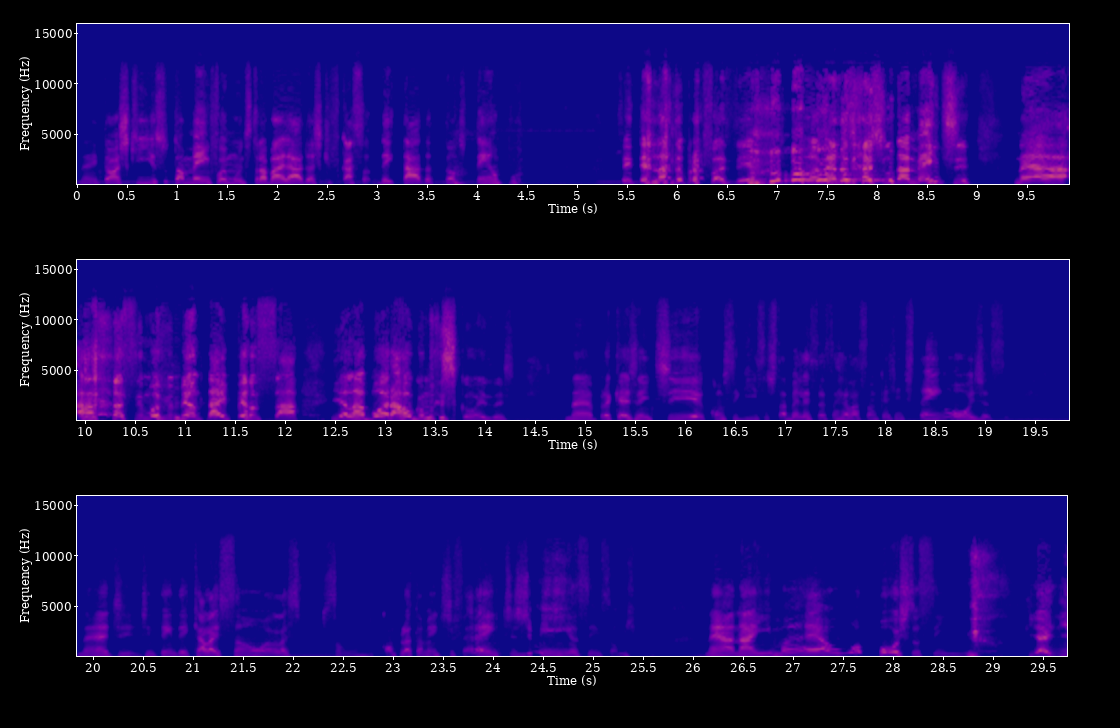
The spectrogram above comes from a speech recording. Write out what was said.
Né? Então, acho que isso também foi muito trabalhado. Acho que ficar deitada tanto tempo, sem ter nada para fazer, pelo menos ajuda a mente né, a, a, se movimentar e pensar e elaborar algumas coisas né, para que a gente conseguisse estabelecer essa relação que a gente tem hoje, assim, né, de, de entender que elas são, elas são completamente diferentes de mim, assim, somos, né, a Naima é o oposto, assim, e aí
